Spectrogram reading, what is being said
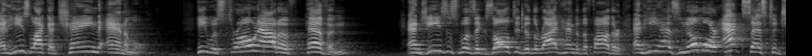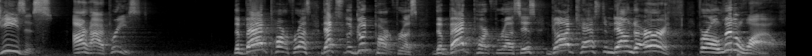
And he's like a chained animal. He was thrown out of heaven and Jesus was exalted to the right hand of the Father, and he has no more access to Jesus, our high priest. The bad part for us, that's the good part for us. The bad part for us is God cast him down to earth for a little while.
